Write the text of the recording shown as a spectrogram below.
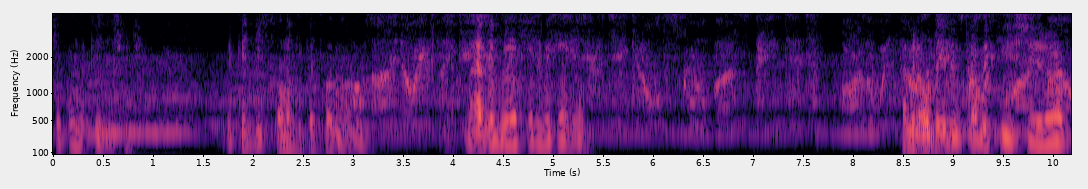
csak az a kérdés, hogy őket visz valakiket, vagy nem visz? Mert ez a börtön igazából. Hát mire odaérünk kb. kísér a,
